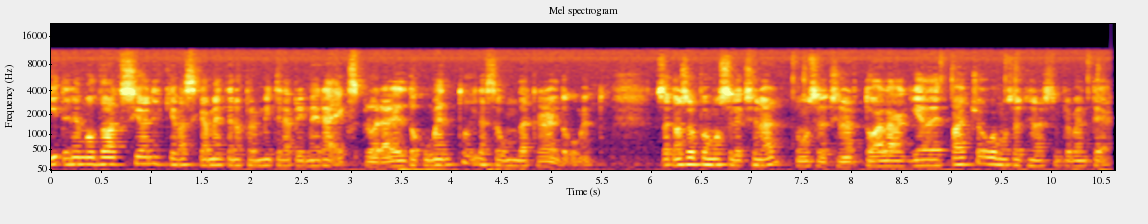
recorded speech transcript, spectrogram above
y tenemos dos acciones que básicamente nos permite la primera explorar el documento y la segunda crear el documento. Entonces acá nosotros podemos seleccionar, podemos seleccionar toda la guía de despacho o podemos seleccionar simplemente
